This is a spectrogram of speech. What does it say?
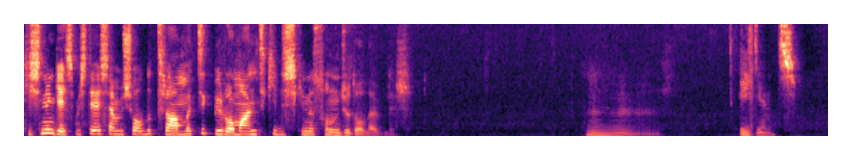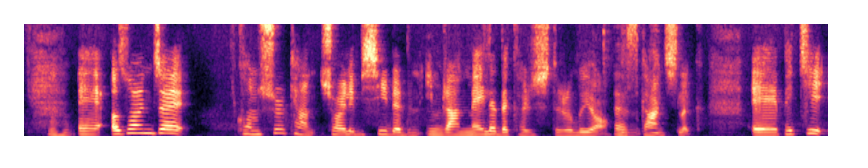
Kişinin geçmişte yaşamış olduğu travmatik bir romantik ilişkinin sonucu da olabilir. Hmm. İlginç. Hı hı. Ee, az önce konuşurken şöyle bir şey dedin. İmrenmeyle de karıştırılıyor evet. kıskançlık. Ee, peki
